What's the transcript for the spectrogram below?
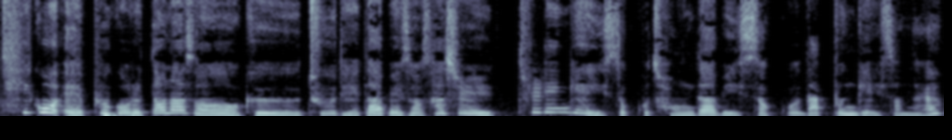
T고 F고를 떠나서 그 두 대답에서 사실 틀린 게 있었고 정답이 있었고 나쁜 게 있었나요?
